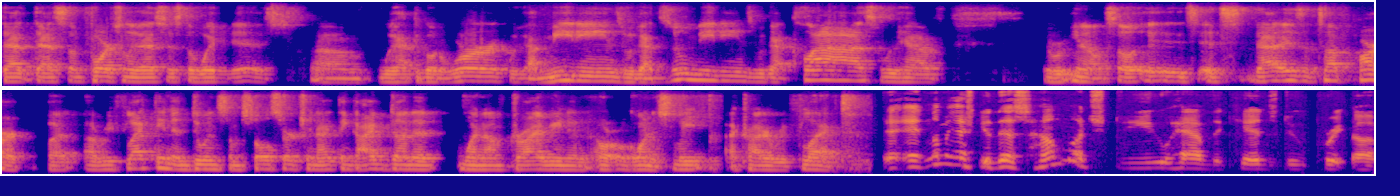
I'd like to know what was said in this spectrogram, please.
that that's unfortunately that's just the way it is. Um, we have to go to work we got meetings we got zoom meetings we got class we have you know so it's it's that is a tough part. But uh, reflecting and doing some soul searching i think i've done it when i'm driving and or going to sleep. I try to reflect. And let me ask you this. How much do you have the kids do pre, uh,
